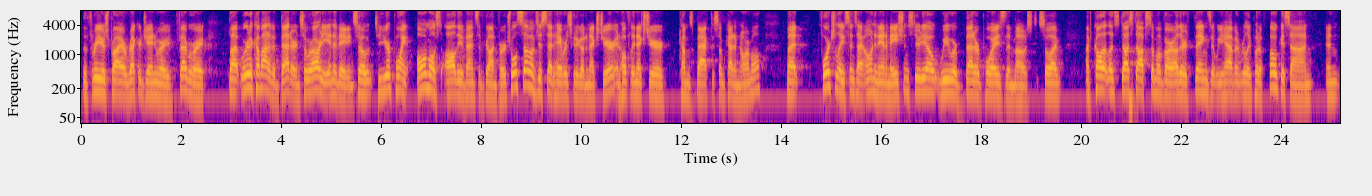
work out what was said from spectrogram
the three years prior, record January, February but we're going to come out of it better. And so we're already innovating. So to your point, almost all the events have gone virtual. Some have just said, hey, we're just going to go to next year. And hopefully next year comes back to some kind of normal. But fortunately, since I own an animation studio, we were better poised than most. So I've, I've called it let's dust off some of our other things that we haven't really put a focus on and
